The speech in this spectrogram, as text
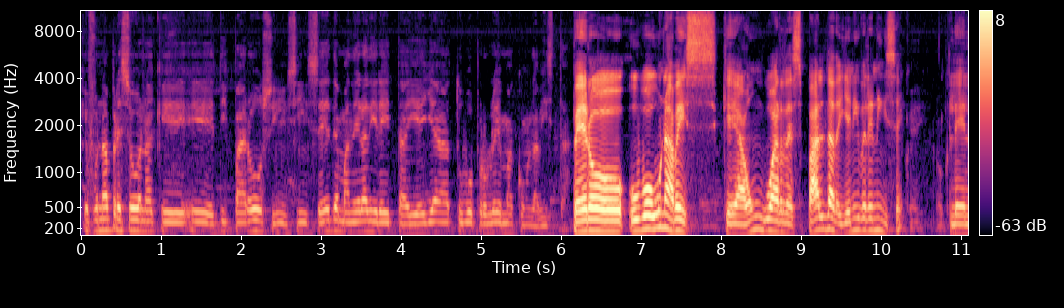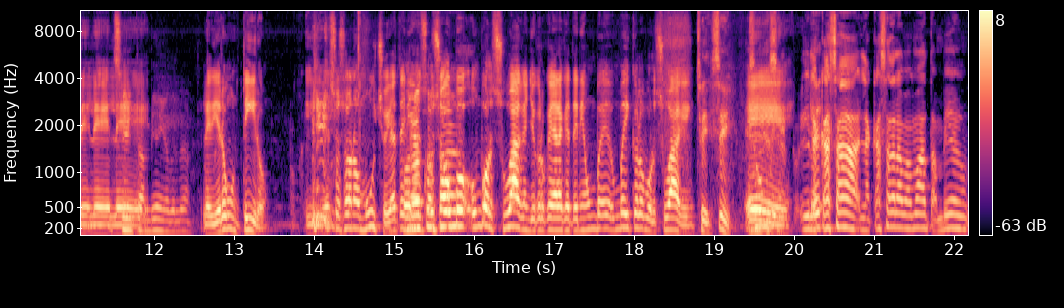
que fue una persona que eh, disparó sin, sin ser de manera directa y ella tuvo problemas con la vista. Pero hubo una vez que a un guardaespaldas de Jenny Berenice le, le, le, le dieron un tiro y eso sonó mucho. Ya tenía incluso un, Volkswagen, yo creo que era que tenía un, vehículo Volkswagen. Sí, sí. Eh, y la casa, la casa de la mamá también,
